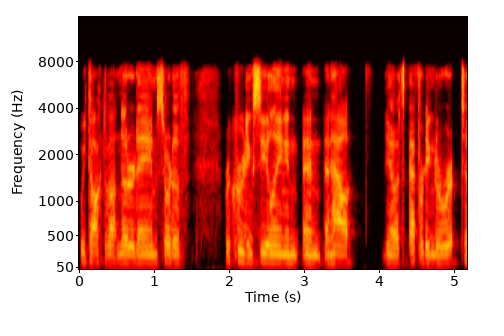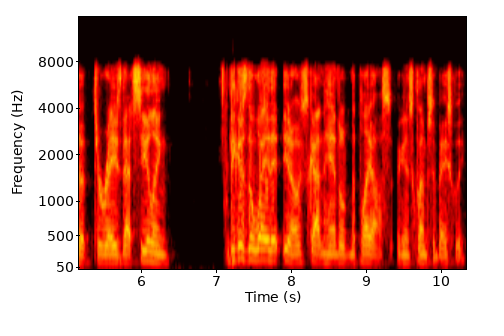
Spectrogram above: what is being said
we talked about Notre Dame sort of recruiting ceiling and and and how you know it's efforting to to to raise that ceiling because the way that you know it's gotten handled in the playoffs against Clemson, basically.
